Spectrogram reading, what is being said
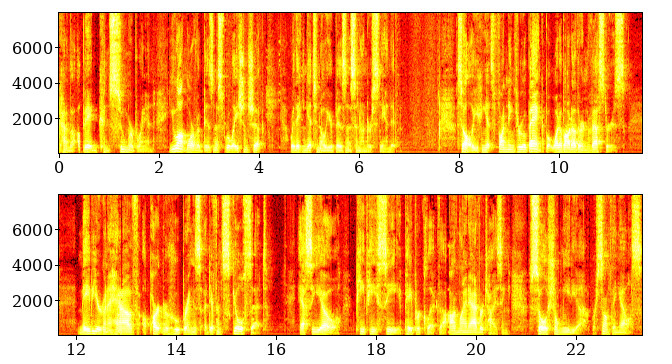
kind of a big consumer brand. You want more of a business relationship where they can get to know your business and understand it. So you can get funding through a bank, but what about other investors? Maybe you're going to have a partner who brings a different skill set, SEO, PPC, pay-per-click, the online advertising, social media, or something else.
